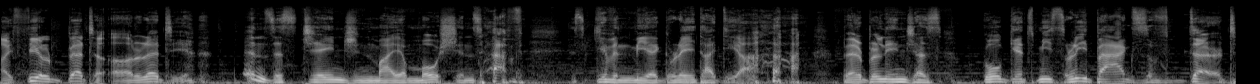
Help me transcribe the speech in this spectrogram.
I feel better already, and this change in my emotions have has given me a great idea. Purple Ninjas, go get me three bags of dirt.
